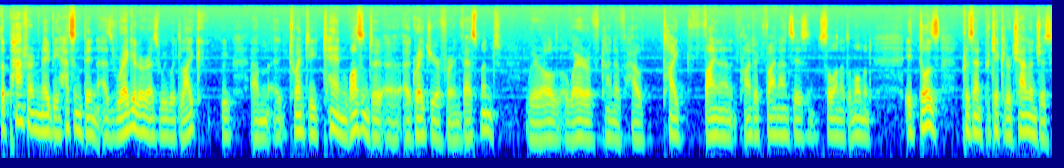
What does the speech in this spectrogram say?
the pattern maybe hasn't been as regular as we would like. We, um, 2010 wasn't a, a, great year for investment. We're all aware of kind of how tight finance, project finance is and so on at the moment. It does present particular challenges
